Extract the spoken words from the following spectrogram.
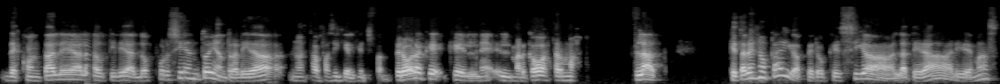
descontale a la utilidad el 2% y en realidad no es tan fácil que el hedge fund. Pero ahora que, que el, el mercado va a estar más flat, que tal vez no caiga, pero que siga lateral y demás,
